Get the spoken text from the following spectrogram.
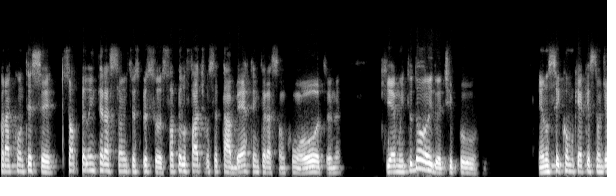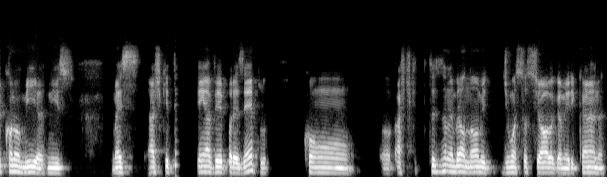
para acontecer, só pela interação entre as pessoas, só pelo fato de você estar tá aberto à interação com o outro, né? Que é muito doido, é tipo, eu não sei como que é a questão de economia nisso, mas acho que tem a ver, por exemplo, com acho que estou tentando lembrar o nome de uma socióloga americana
